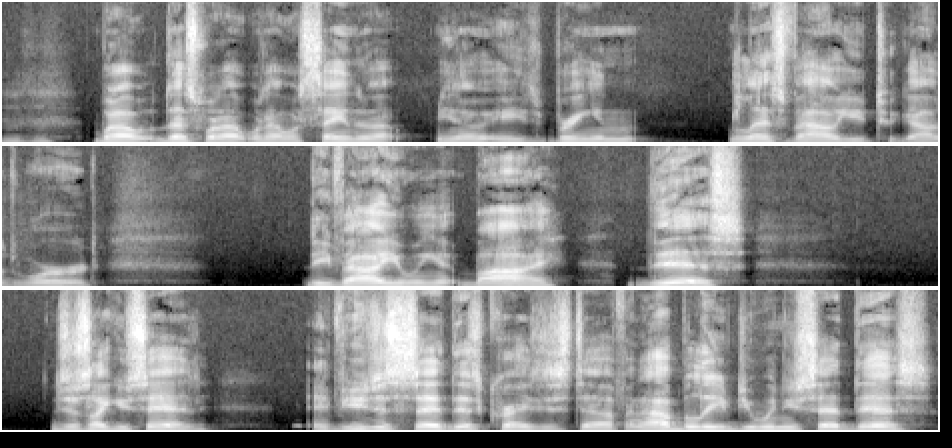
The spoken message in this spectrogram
Mhm. Well, that's what I when I was saying about you know he's bringing less value to God's word, devaluing it by this. Just like you said, if you just said this crazy stuff, and I believed you when you said this,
